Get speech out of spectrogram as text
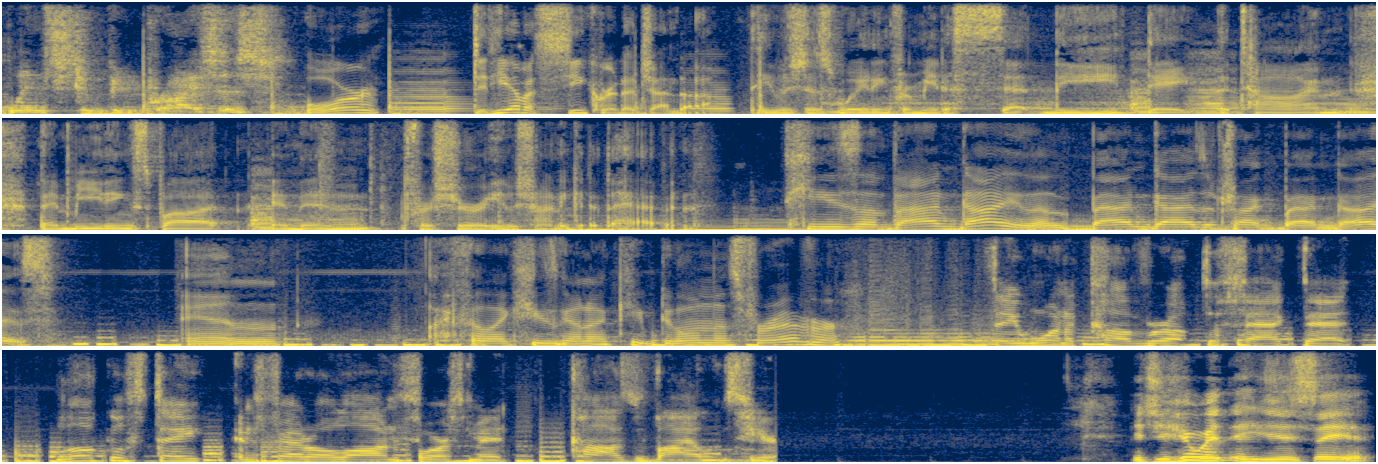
win stupid prizes. Or did he have a secret agenda? He was just waiting for me to set the date, the time, the meeting spot, and then for sure he was trying to get it to happen. He's a bad guy. And bad guys attract bad guys. And I feel like he's gonna keep doing this forever. They want to cover up the fact that local, state, and federal law enforcement caused violence here. Did you hear what he just said?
